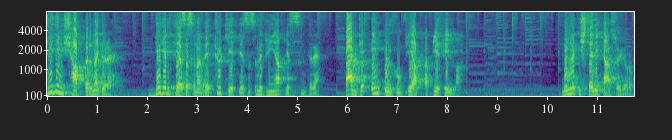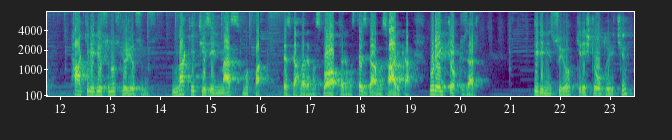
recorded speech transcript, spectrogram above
Didim şartlarına göre, Didim piyasasına ve Türkiye piyasasına ve dünya piyasasına göre bence en uygun fiyatta bir villa. Bunu içtenlikten söylüyorum. Takip ediyorsunuz, görüyorsunuz. Lake çizilmez mutfak tezgahlarımız, dolaplarımız, tezgahımız harika. Bu renk çok güzel. Didimin suyu kireçli olduğu için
